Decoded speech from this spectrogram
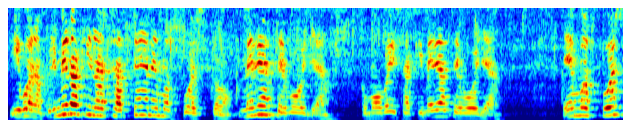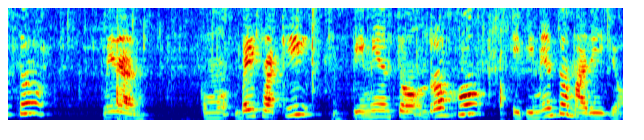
Y bueno, primero aquí en la sartén hemos puesto media cebolla, como veis aquí, media cebolla. Hemos puesto, mirad, como veis aquí, pimiento rojo y pimiento amarillo.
